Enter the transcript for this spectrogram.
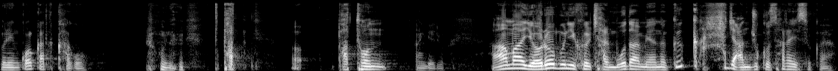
우리는 꼴까닥하고 여러분 바, 어, 바톤 안겨주고 아마 여러분이 그걸 잘 못하면 끝까지 안 죽고 살아있을 거야.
